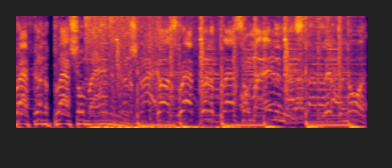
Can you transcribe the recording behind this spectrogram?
rap gonna blast on my enemies. God's rap gonna blast on my enemies. Living on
